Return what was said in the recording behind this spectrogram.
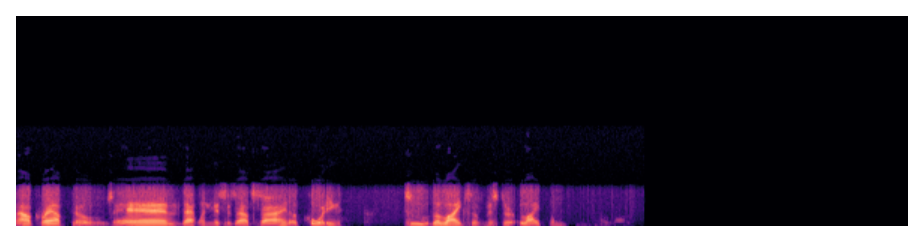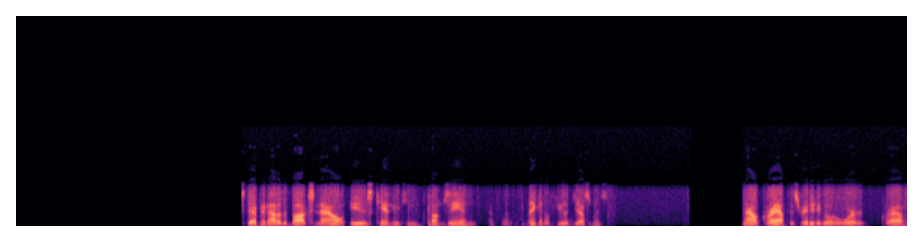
Now Kraft throws, and that one misses outside, according to the likes of Mr. Lightman. Stepping out of the box now is Kendrick. He comes in, making a few adjustments. Now Kraft is ready to go to work. Kraft,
